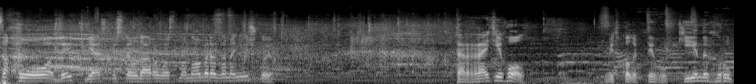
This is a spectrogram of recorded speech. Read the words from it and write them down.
Заходить. М'яч після удару восьмого номера за манічкою. Третій гол від колективу Кінг Груп.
